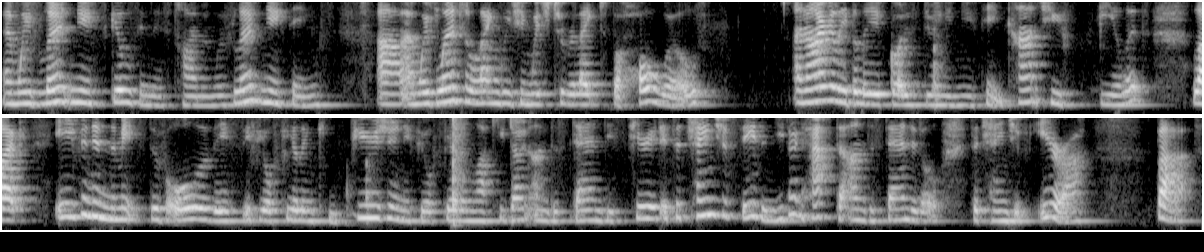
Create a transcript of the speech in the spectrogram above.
and we've learnt new skills in this time, and we've learnt new things, uh, and we've learnt a language in which to relate to the whole world. And I really believe God is doing a new thing. Can't you feel it? Like, even in the midst of all of this, if you're feeling confusion, if you're feeling like you don't understand this period, it's a change of season. You don't have to understand it all, it's a change of era. But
